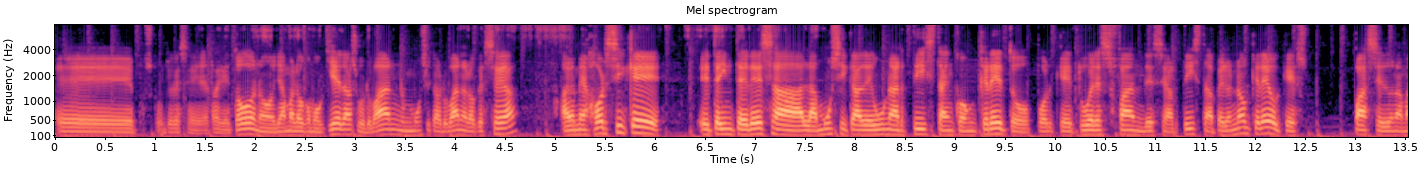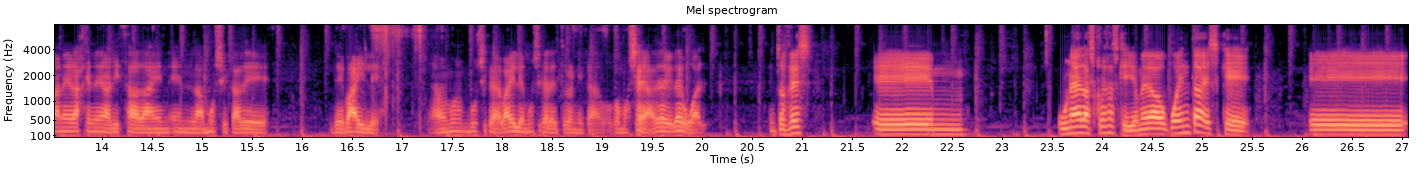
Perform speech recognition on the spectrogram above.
eh, pues yo qué sé, reggaetón o llámalo como quieras, urbano, música urbana, lo que sea, a lo mejor sí que te interesa la música de un artista en concreto porque tú eres fan de ese artista, pero no creo que pase de una manera generalizada en, la música de, baile. Llamemos música de baile, música electrónica, o como sea, da, igual. Entonces, eh, una de las cosas que yo me he dado cuenta es que eh,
